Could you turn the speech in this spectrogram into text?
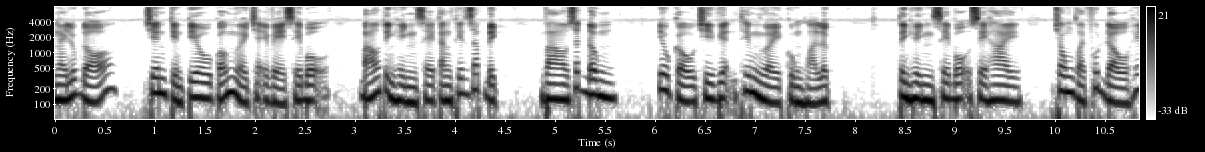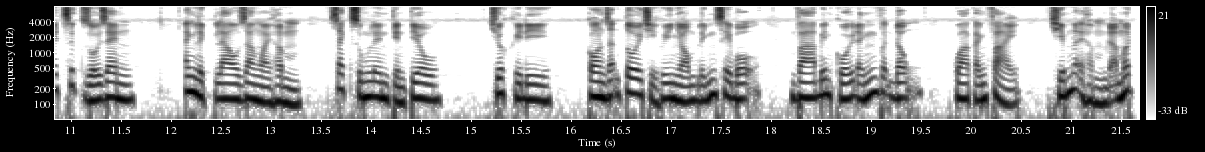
Ngay lúc đó, trên tiền tiêu có người chạy về xe bộ, báo tình hình xe tăng thiết giáp địch vào rất đông, yêu cầu chi viện thêm người cùng hỏa lực. Tình hình xe bộ C2 trong vài phút đầu hết sức rối ren. Anh Lịch lao ra ngoài hầm, xách súng lên tiền tiêu. Trước khi đi, còn dặn tôi chỉ huy nhóm lính xe bộ và bên cối đánh vận động qua cánh phải, chiếm lại hầm đã mất.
